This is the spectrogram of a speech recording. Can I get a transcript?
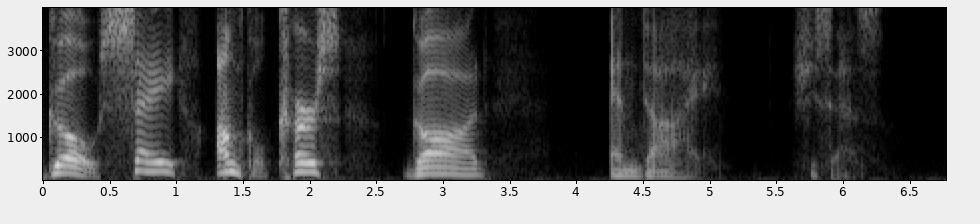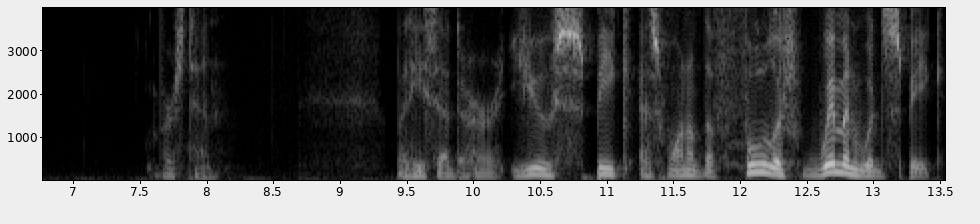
go. Say, Uncle, curse God and die, she says. Verse 10. But he said to her, You speak as one of the foolish women would speak.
